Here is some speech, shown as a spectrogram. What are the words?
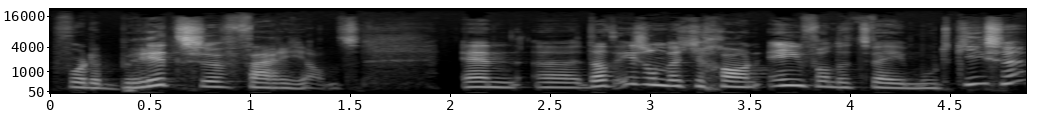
voor de Britse variant. En uh, dat is omdat je gewoon één van de twee moet kiezen.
